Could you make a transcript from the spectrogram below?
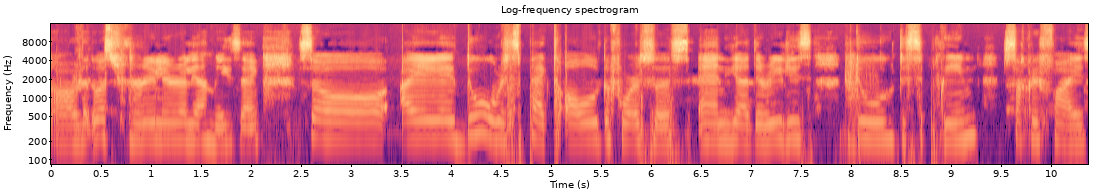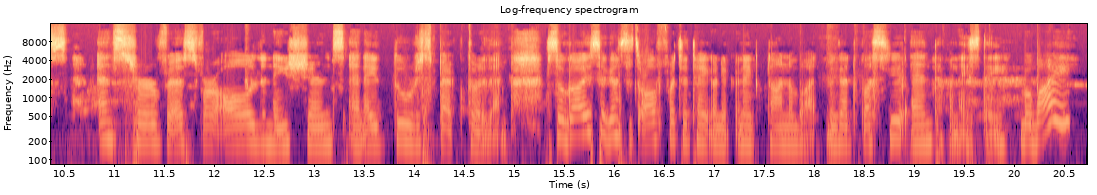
All. That was really really amazing. So i do respect all the forces and yeah they really do discipline sacrifice and service for all the nations and i do respect for them. So guys i guess that's all for today. Unik unik May god bless you and have a nice day. Bye bye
